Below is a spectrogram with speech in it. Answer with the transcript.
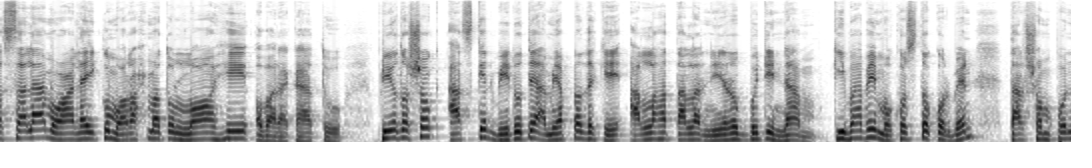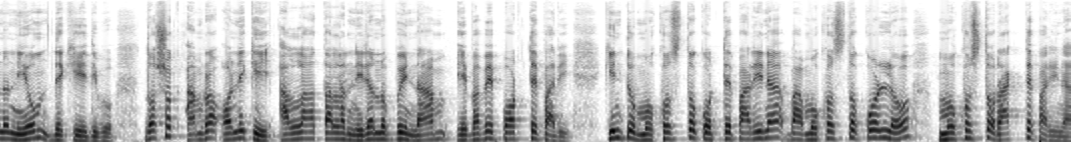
আসসালামু আলাইকুম ওরহমতুল্লাহি ওবারাকাতু। প্রিয় দর্শক, আজকের ভিডিওতে আমি আপনাদেরকে আল্লাহ তাল্লাহর নিরানব্বইটি নাম কীভাবে মুখস্থ করবেন তার সম্পূর্ণ নিয়ম দেখিয়ে দিব। দর্শক, আমরা অনেকেই আল্লাহ তাল্লাহর নিরানব্বই নাম এভাবে পড়তে পারি, কিন্তু মুখস্থ করতে পারি না বা মুখস্থ করলেও মুখস্থ রাখতে পারি না।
